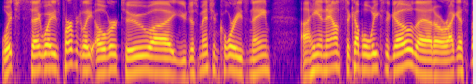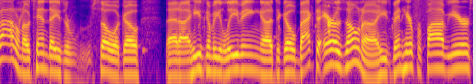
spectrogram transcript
which segues perfectly over to uh, you just mentioned Corey's name. Uh, he announced a couple weeks ago that, or I guess I don't know, ten days or so ago, that uh, he's going to be leaving uh, to go back to Arizona. He's been here for five years.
